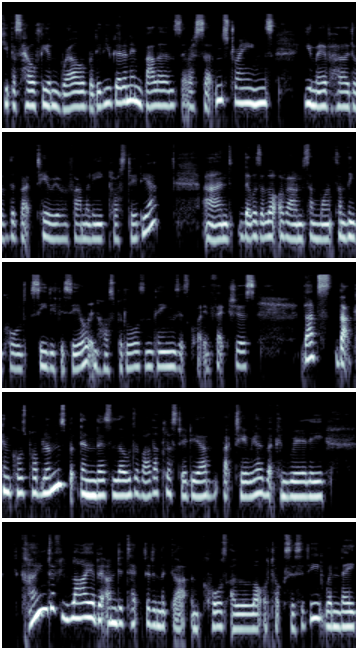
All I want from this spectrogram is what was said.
keep us healthy and well. But if you get an imbalance, there are certain strains. You may have heard of the bacterium family Clostridia. And there was a lot around someone something called C. difficile in hospitals and things. It's quite infectious that's that can cause problems but then there's loads of other clostridia bacteria that can really kind of lie a bit undetected in the gut and cause a lot of toxicity when they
